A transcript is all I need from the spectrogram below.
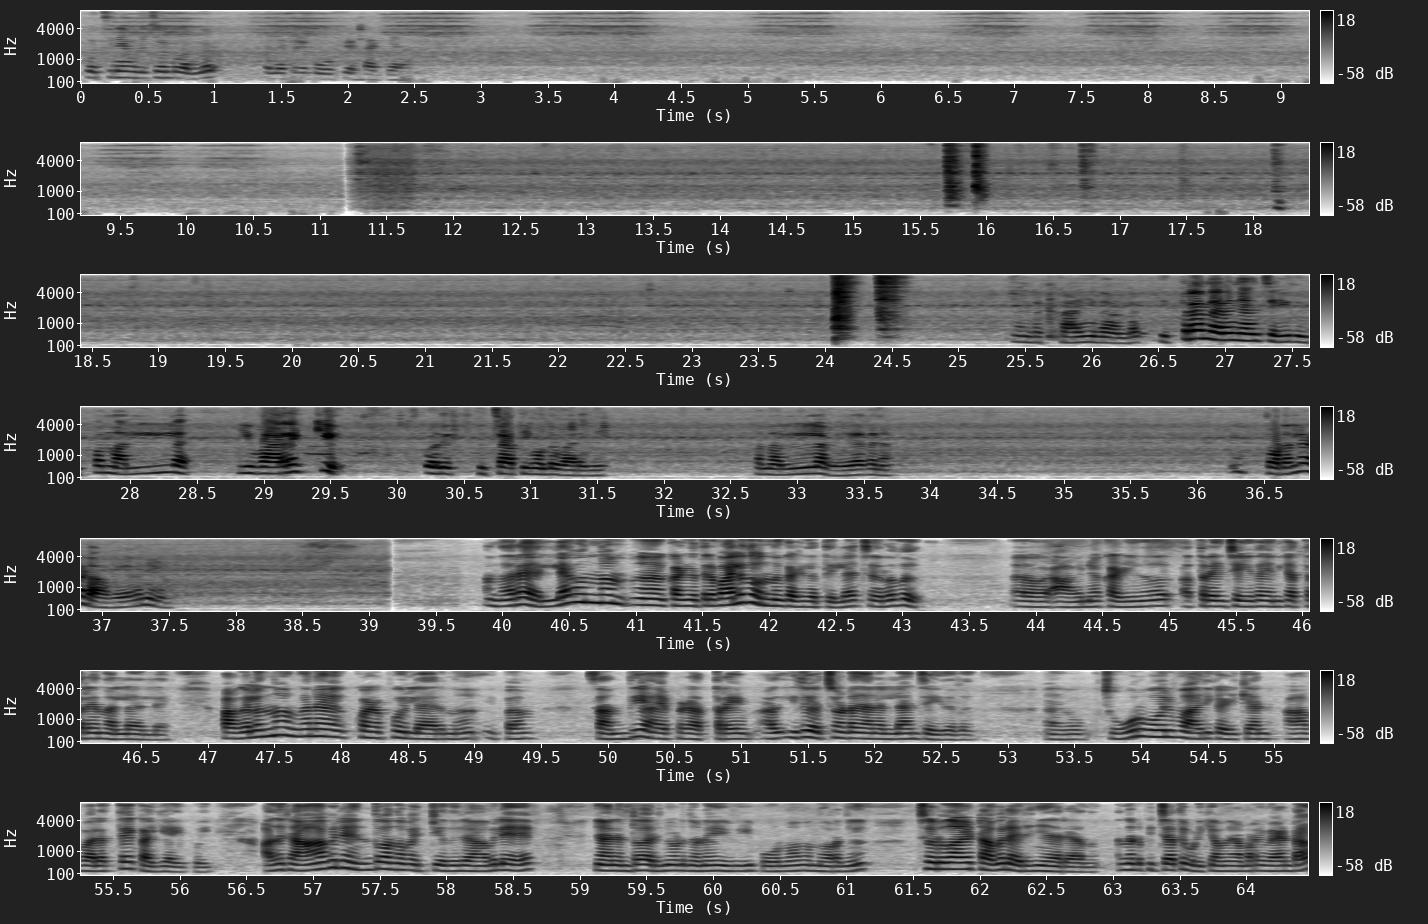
കൊച്ചിനെ വിളിച്ചുകൊണ്ട് വന്ന് എന്നിട്ടൊരു കോഫി ഉണ്ടാക്കിയതാണ് എന്റെ കൈ ഇതാണ്ട് ഇത്ര നേരം ഞാൻ ചെയ്തു. ഇപ്പം നല്ല ഈ വരയ്ക്ക് ഒരു പിച്ചാത്തി കൊണ്ട് വരഞ്ഞ്. അപ്പം നല്ല വേദന. തുടലടാ വേദനയാണ്. അന്നേരം എല്ലാം ഒന്നും കഴുകത്തില്ല. വലുതൊന്നും കഴുകത്തില്ല. ചെറുത് അവന് കഴിയുന്നത് അത്രയും ചെയ്താൽ എനിക്ക് അത്രയും നല്ലതല്ലേ. പകലൊന്നും അങ്ങനെ കുഴപ്പമില്ലായിരുന്നു. ഇപ്പം സന്ധ്യ ആയപ്പോഴത്രയും ഇത് വെച്ചുകൊണ്ടാണ് ഞാൻ എല്ലാം ചെയ്തത്. ചോറ് പോലും വാരി കഴിക്കാൻ ആ വലത്തെ കൈയായിപ്പോയി. അത് രാവിലെ എന്തോന്ന് പറ്റിയത്? രാവിലെ ഞാൻ എന്തോ അരിഞ്ഞുകൊടുന്നാണ് ഈ പോൾമോം എന്ന് പറഞ്ഞ് ചെറുതായിട്ട് അവൻ അരിഞ്ഞു തരാമെന്ന് എന്നിട്ട് പിച്ചാത്തി പിടിക്കാമെന്ന് ഞാൻ പറഞ്ഞു വേണ്ട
